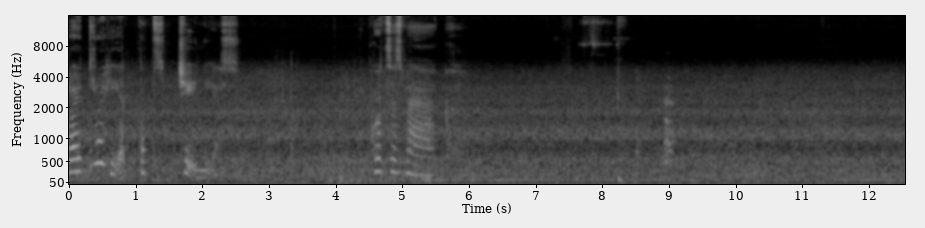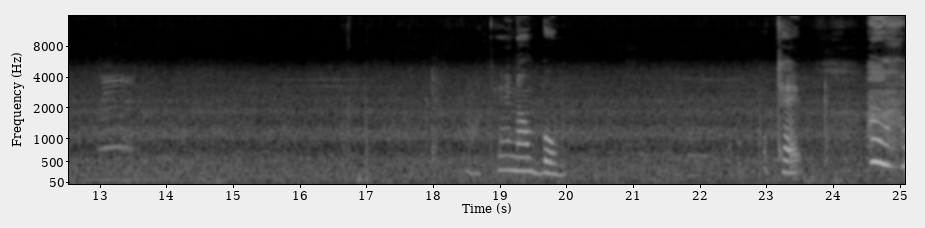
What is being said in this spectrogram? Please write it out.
right through here. That's genius. What's his back? Okay, now boom. Okay.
